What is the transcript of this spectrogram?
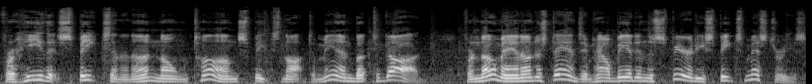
For he that speaks in an unknown tongue speaks not to men, but to God. For no man understands him, howbeit in the Spirit he speaks mysteries.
